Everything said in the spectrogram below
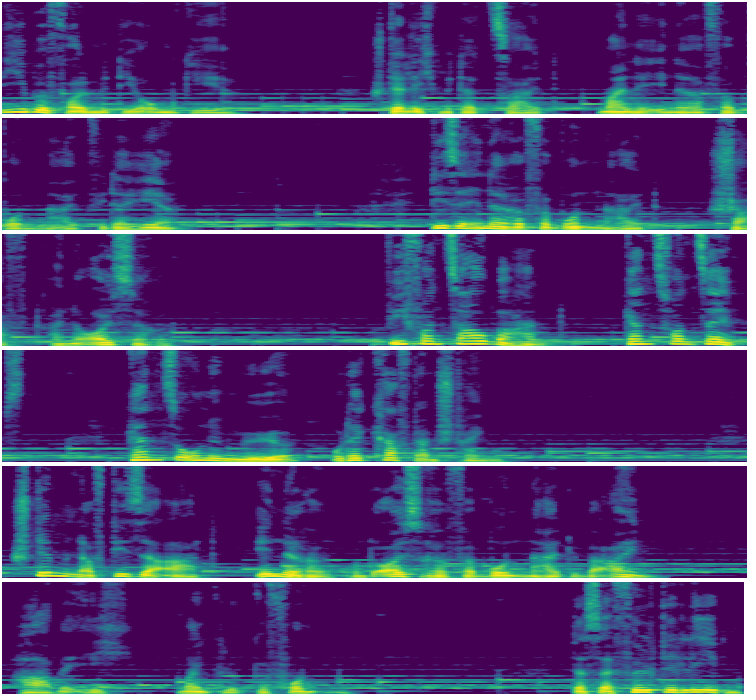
liebevoll mit ihr umgehe, stelle ich mit der Zeit meine innere Verbundenheit wieder her. Diese innere Verbundenheit schafft eine äußere. Wie von Zauberhand, ganz von selbst, ganz ohne Mühe oder Kraftanstrengung. Stimmen auf diese Art innere und äußere Verbundenheit überein, habe ich mein Glück gefunden das erfüllte Leben,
